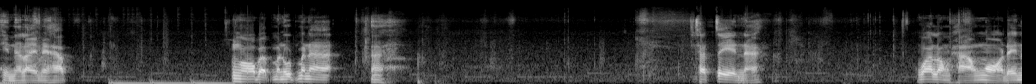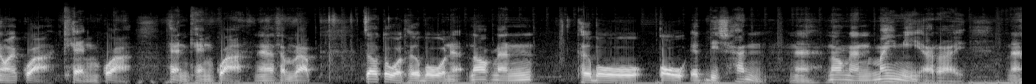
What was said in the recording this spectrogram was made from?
เห็นอะไรไหมครับ งอแบบมนุษย์มนาะชัดเจนนะ ว่ารองเท้างอได้น้อยกว่า แข็งกว่า แผ่นแข็งกว่านะสำหรับเจ้าตัวเทอร์โบเนี่ย นอกนั้นเทอร์โบโกเอดิชันนะนอกนั้นไม่มีอะไรนะ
